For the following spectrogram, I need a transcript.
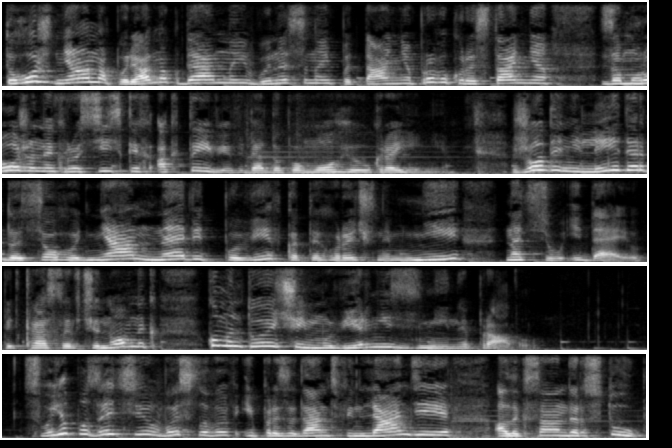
Того ж дня на порядок денний винесено й питання про використання заморожених російських активів для допомоги Україні. Жоден лідер до цього дня не відповів категоричним ні на цю ідею, підкреслив чиновник, коментуючи ймовірність зміни правил. Свою позицію висловив і президент Фінляндії Олександр Ступ,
